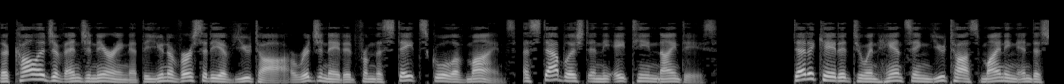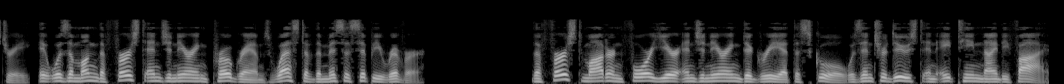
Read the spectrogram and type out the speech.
The College of Engineering at the University of Utah originated from the State School of Mines, established in the 1890s. Dedicated to enhancing Utah's mining industry, it was among the first engineering programs west of the Mississippi River. The first modern four-year engineering degree at the school was introduced in 1895.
